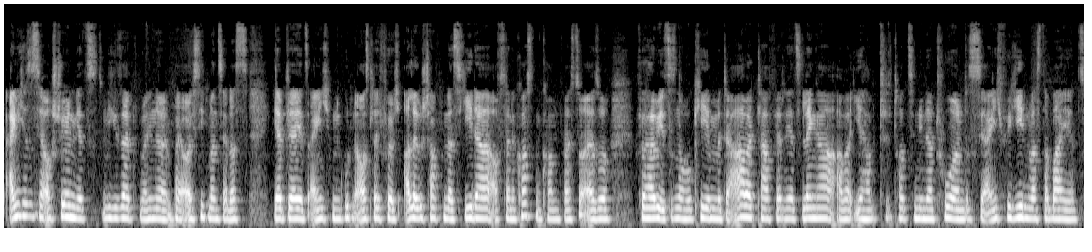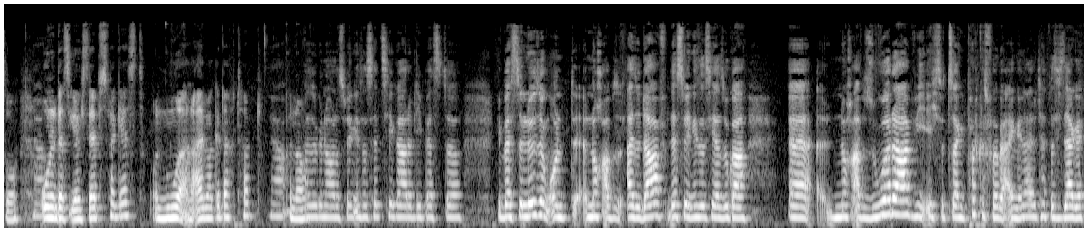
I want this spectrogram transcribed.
eigentlich ist es ja auch schön, jetzt, wie gesagt, bei euch sieht man es ja, dass ihr habt ja jetzt eigentlich einen guten Ausgleich für euch alle geschaffen, dass jeder auf seine Kosten kommt, weißt du? Also für Herbie ist es noch okay mit der Arbeit, klar fährt jetzt länger, aber ihr habt trotzdem die Natur und das ist ja eigentlich für jeden was dabei jetzt so. Ja. Ohne dass ihr euch selbst vergesst und nur an Alba gedacht habt. Ja, genau. also genau, deswegen ist das jetzt hier gerade die beste, die beste Lösung und noch, also da, deswegen ist es ja sogar äh, noch absurder, wie ich sozusagen die Podcast-Folge eingeleitet habe, dass ich sage,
